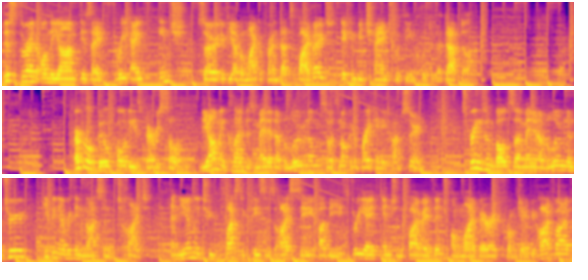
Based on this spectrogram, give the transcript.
This thread on the arm is a 3 8 inch, so if you have a microphone that's 5 8, it can be changed with the included adapter. Overall build quality is very solid. The arm and clamp is made out of aluminum, so it's not going to break anytime soon. Springs and bolts are made out of aluminum too, keeping everything nice and tight. And the only two plastic pieces I see are the 3 8 inch and 5 8 inch on my variant from JB Hi-Fi,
